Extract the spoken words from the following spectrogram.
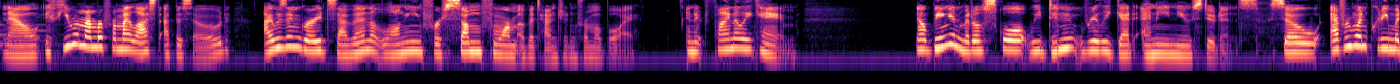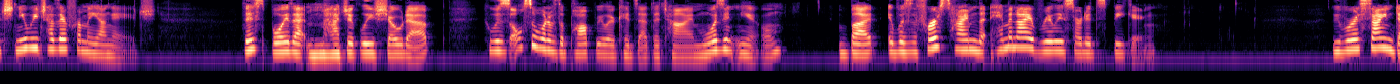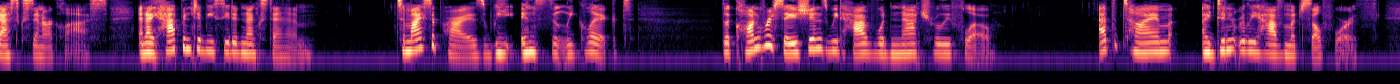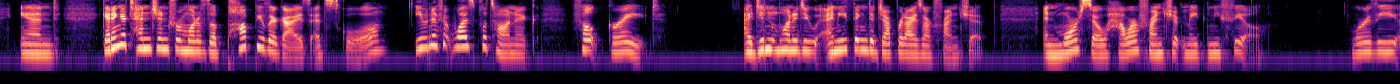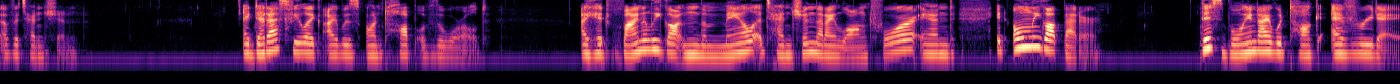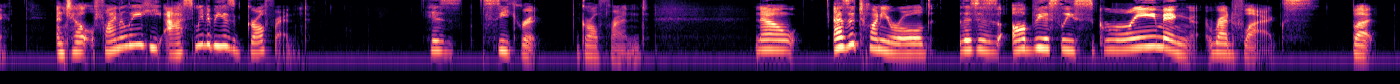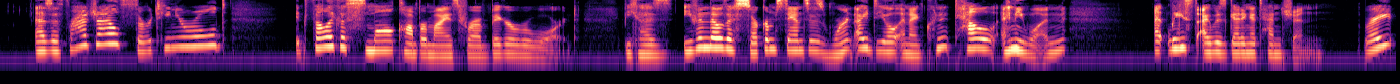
Now, if you remember from my last episode, I was in grade 7 longing for some form of attention from a boy, and it finally came. Now, being in middle school, we didn't really get any new students, so everyone pretty much knew each other from a young age. This boy that magically showed up, who was also one of the popular kids at the time, wasn't new. but it was the first time that him and I really started speaking. We were assigned desks in our class, and I happened to be seated next to him. To my surprise, we instantly clicked. The conversations we'd have would naturally flow. At the time, I didn't really have much self worth, and getting attention from one of the popular guys at school, even if it was platonic, felt great. I didn't want to do anything to jeopardize our friendship, and more so how our friendship made me feel worthy of attention. I deadass feel like I was on top of the world. I had finally gotten the male attention that I longed for, and it only got better. This boy and I would talk every day until finally he asked me to be his girlfriend. His secret girlfriend. Now, as a 20 year old, this is obviously screaming red flags. But as a fragile 13 year old, it felt like a small compromise for a bigger reward. Because even though the circumstances weren't ideal and I couldn't tell anyone, at least I was getting attention, right?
